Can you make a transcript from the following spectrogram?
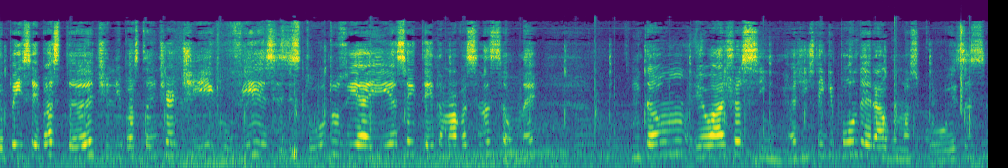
eu pensei bastante, li bastante artigo, vi esses estudos e aí aceitei tomar vacinação, né? Então eu acho assim, a gente tem que ponderar algumas coisas,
